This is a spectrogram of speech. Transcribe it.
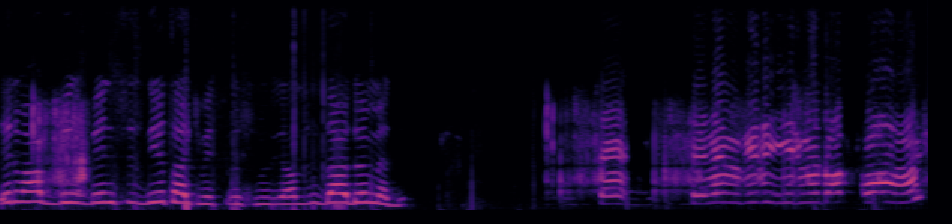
Dedim abi be- beni siz niye takip etmiyorsunuz yazdım daha dönmedi. Sen, senin biri 20 dakika olmuş.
